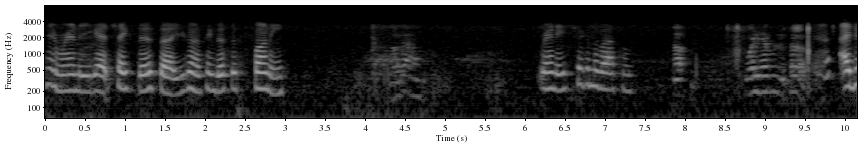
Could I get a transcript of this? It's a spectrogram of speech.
Hey Miranda, you gotta check this out. You're gonna think this is funny. Randy, check in the bathroom. Uh, what are you having to the? I did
